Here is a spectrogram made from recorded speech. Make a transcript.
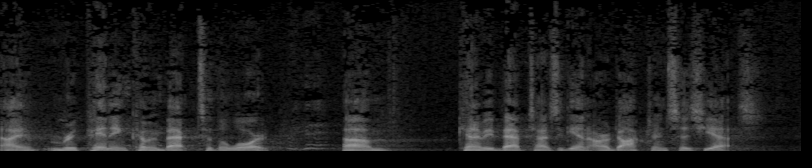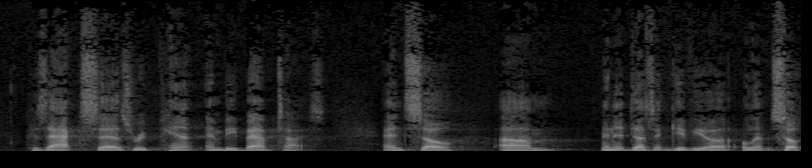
I'm repenting, coming back to the Lord. Um, can I be baptized again? Our doctrine says yes, because Acts says repent and be baptized. And so, um, and it doesn't give you a, a limit. So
